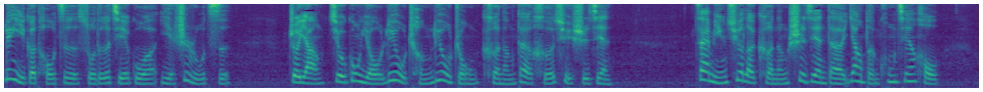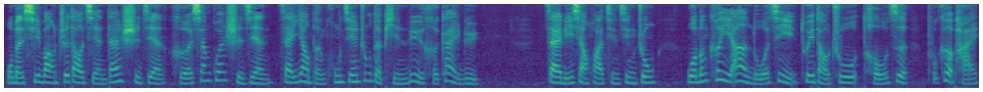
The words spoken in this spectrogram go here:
另一个骰子所得结果也是如此。这样就共有六乘六种可能的合取事件。在明确了可能事件的样本空间后，我们希望知道简单事件和相关事件在样本空间中的频率和概率。在理想化情境中，我们可以按逻辑推导出骰子、扑克牌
